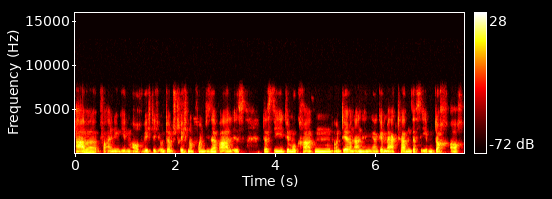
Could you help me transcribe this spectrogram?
Aber vor allen Dingen eben auch wichtig unterm Strich noch von dieser Wahl ist, dass die Demokraten und deren Anhänger gemerkt haben, dass sie eben doch auch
